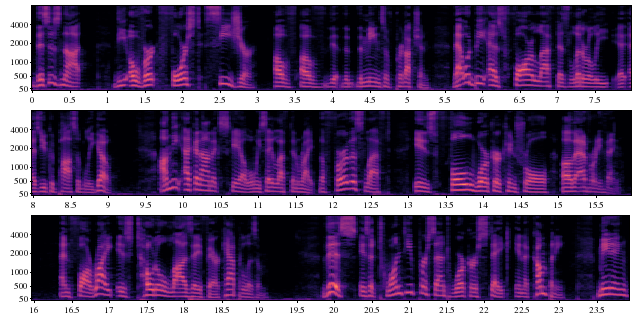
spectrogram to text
this is not the overt forced seizure of, of the, the, the, means of production. That would be as far left as literally as you could possibly go. On the economic scale, when we say left and right, the furthest left is full worker control of everything. And far right is total laissez faire capitalism. This is a 20% worker stake in a company, meaning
